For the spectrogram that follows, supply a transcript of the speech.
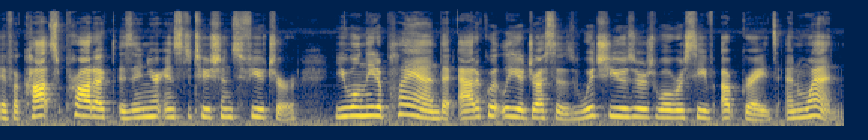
If a COTS product is in your institution's future, you will need a plan that adequately addresses which users will receive upgrades and when,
